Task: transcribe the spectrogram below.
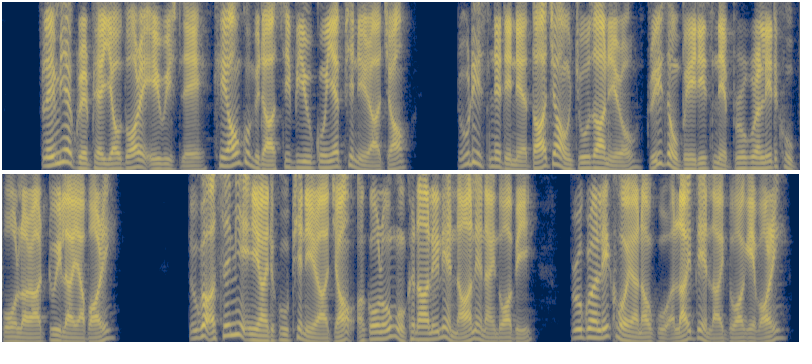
။ Flame ရဲ့ grip ထဲရောက်သွားတဲ့ Ares လည်းခေအောင်ကွန်ပျူတာ CPU ကွန်ရက်ဖြစ်နေတာကြောင့် 2D စနစ်တွေနဲ့တားကြအောင်စူးစမ်းနေတော့ Dream Base စနစ် program လေးတစ်ခုပေါ်လာတာတွေ့လာရပါတယ်။သူကအစင်းမြင့် AI တစ်ခုဖြစ်နေတာကြောင့်အကုန်လုံးကိုခဏလေးနဲ့နားလည်နိုင်သွားပြီး program လေးခေါ်ရနောက်ကိုအလိုက်တင်လိုက်သွားခဲ့ပါတယ်။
